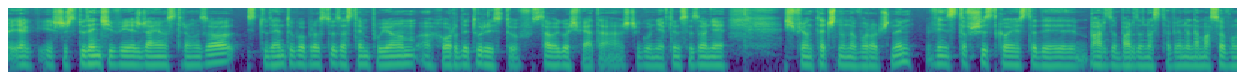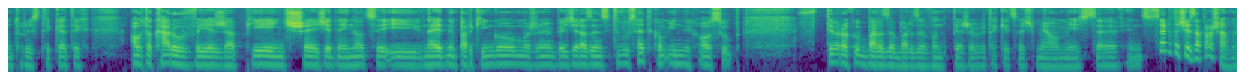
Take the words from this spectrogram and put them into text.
jak jeszcze studenci wyjeżdżają z Tromso, studentów po prostu zastępują hordy turystów z całego świata, szczególnie w tym sezonie świąteczno-noworocznym, więc to wszystko jest wtedy bardzo, bardzo nastawione na masową turystykę. Tych autokarów wyjeżdża 5, 6 jednej nocy i na jednym parkingu możemy być razem z dwusetką innych osób. W tym roku bardzo, bardzo wątpię, żeby takie coś miało miejsce, więc serdecznie zapraszamy.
